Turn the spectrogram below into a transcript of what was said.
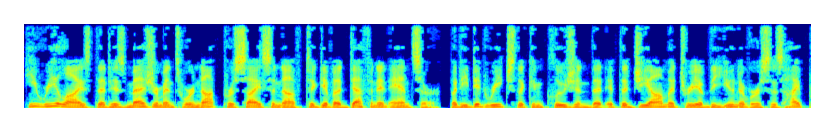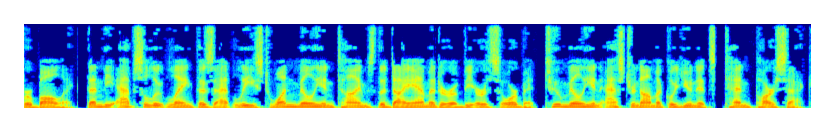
He realized that his measurements were not precise enough to give a definite answer, but he did reach the conclusion that if the geometry of the universe is hyperbolic, then the absolute length is at least 1 million times the diameter of the Earth's orbit 2 million astronomical units, 10 parsec.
